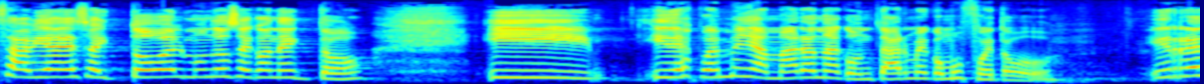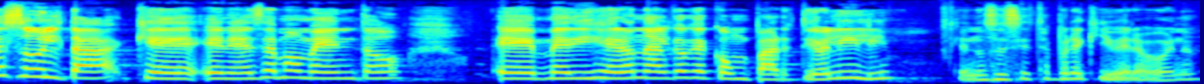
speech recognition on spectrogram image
sabía de eso y todo el mundo se conectó. Y, y después me llamaron a contarme cómo fue todo. Y resulta que en ese momento eh, me dijeron algo que compartió Lili que no sé si está por aquí, pero bueno.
